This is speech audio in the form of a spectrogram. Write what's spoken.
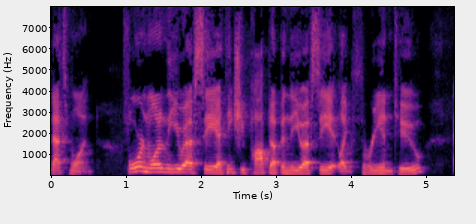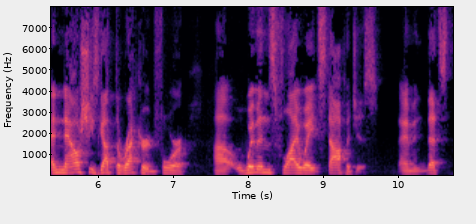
that's one. Four and one in the UFC. I think she popped up in the UFC at like three and two, and now she's got the record for uh, women's flyweight stoppages. I mean, that's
